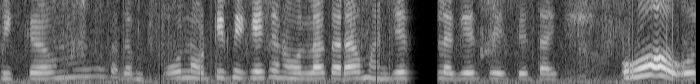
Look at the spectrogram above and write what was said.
विक्रम कदम. ओ नोटिफिकेशन ओला करा म्हणजे लगेच येते ताई. हो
